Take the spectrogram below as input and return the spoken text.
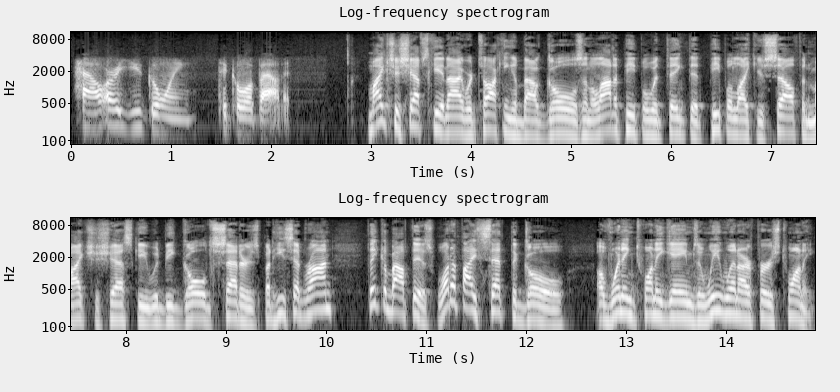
how are you going to go about it? Mike Krzyzewski and I were talking about goals, and a lot of people would think that people like yourself and Mike Krzyzewski would be goal setters. But he said, Ron, think about this. What if I set the goal of winning 20 games and we win our first 20?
